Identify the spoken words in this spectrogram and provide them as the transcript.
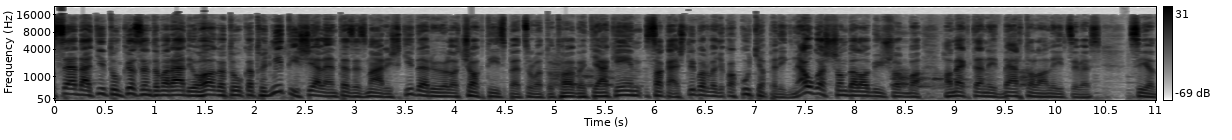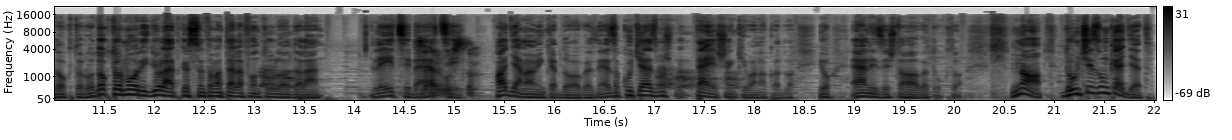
szerdát nyitunk, köszöntöm a rádió hallgatókat, hogy mit is jelent ez, ez már is kiderül, a csak 10 perc rovatot hallgatják. Én Szakás Tibor vagyok, a kutya pedig ne ugasson bele a műsorba, ha megtennéd, Bertalan légy szíves. Szia, doktor úr. Doktor Móri Gyulát köszöntöm a telefon túloldalán. Léci, Berci, hagyjál már minket dolgozni. Ez a kutya, ez most teljesen ki van akadva. Jó, elnézést a hallgatóktól. Na, dumcsizunk egyet?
